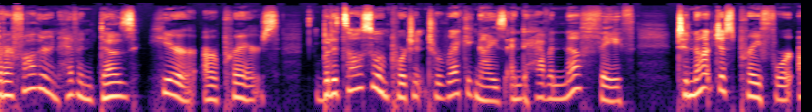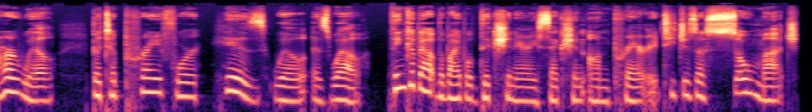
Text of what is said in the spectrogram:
but our Father in heaven does hear our prayers. But it's also important to recognize and to have enough faith to not just pray for our will, but to pray for His will as well. Think about the Bible dictionary section on prayer. It teaches us so much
